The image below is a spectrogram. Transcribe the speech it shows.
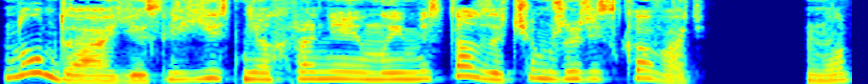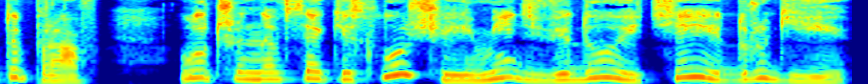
Ну да, если есть неохраняемые места, зачем же рисковать? Но ты прав. Лучше на всякий случай иметь в виду и те, и другие.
